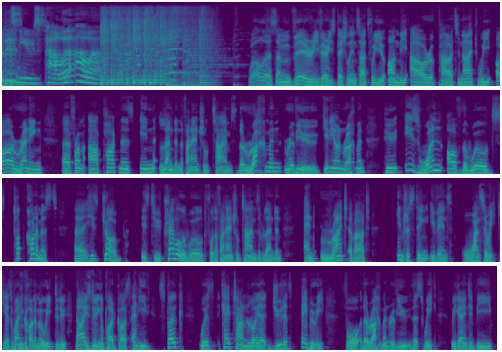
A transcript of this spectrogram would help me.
The BizNews Power Hour. Well, uh, some very, very special insights for you on the Hour of Power tonight. We are running uh, from our partners in London, the Financial Times, the Rachman Review. Gideon Rachman, who is one of the world's top columnists, uh, his job is to travel the world for the Financial Times of London and write about interesting events once a week. He has one column a week to do. Now he's doing a podcast and he spoke with Cape Town lawyer Judith February for the Rachman Review this week. We're going to be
